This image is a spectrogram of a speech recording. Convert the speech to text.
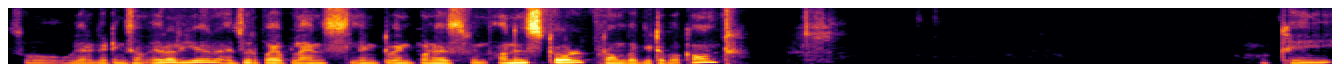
So we are getting some error here. Azure Pipelines link to endpoint has been uninstalled from the GitHub account. Okay.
